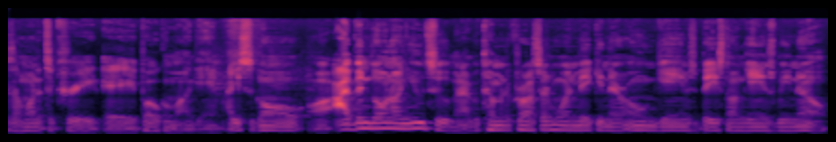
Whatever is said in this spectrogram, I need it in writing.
because I wanted to create a Pokemon game. I used to go, uh, I've been going on YouTube and I've been coming across everyone making their own games based on games we know.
